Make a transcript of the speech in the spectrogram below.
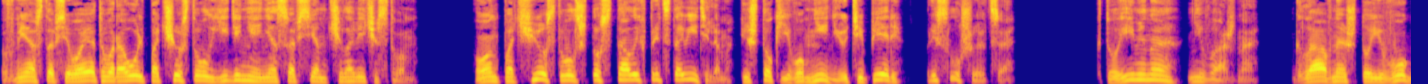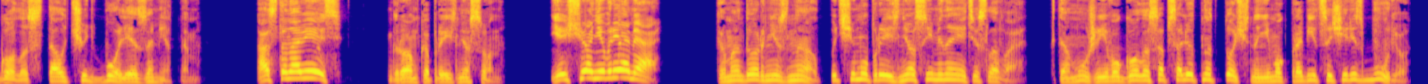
Вместо всего этого Рауль почувствовал единение со всем человечеством. Он почувствовал, что стал их представителем и что к его мнению теперь прислушаются. Кто именно, неважно. Главное, что его голос стал чуть более заметным. «Остановись!» — громко произнес он. «Еще не время!» Командор не знал, почему произнес именно эти слова. К тому же его голос абсолютно точно не мог пробиться через бурю,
